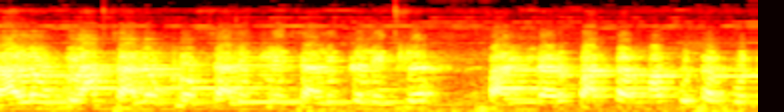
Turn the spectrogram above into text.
Kalau kelak, kalau kelak, salik kelak, kelak, pandar patar, ma putar putar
